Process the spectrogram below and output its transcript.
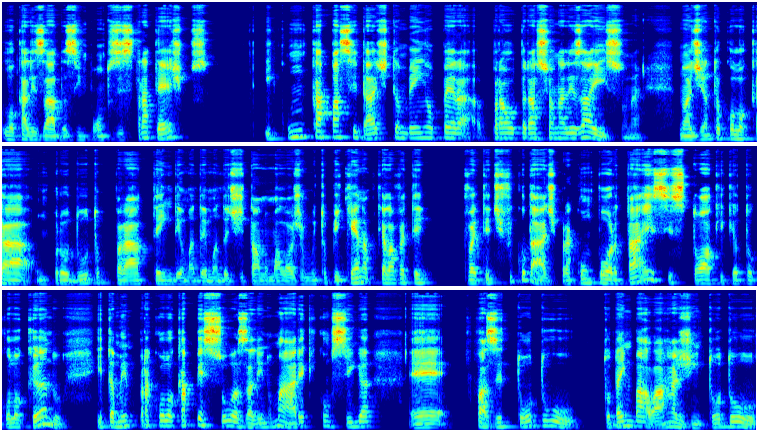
localizadas em pontos estratégicos, e com capacidade também opera, para operacionalizar isso, né? Não adianta eu colocar um produto para atender uma demanda digital numa loja muito pequena, porque ela vai ter vai ter dificuldade para comportar esse estoque que eu estou colocando e também para colocar pessoas ali numa área que consiga é, fazer todo toda a embalagem, todo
